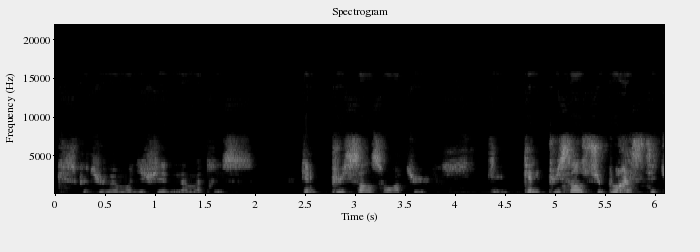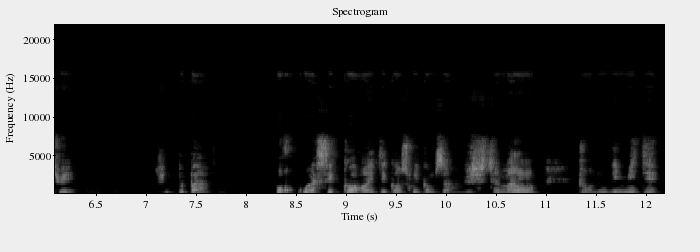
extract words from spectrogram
qu'est-ce que tu veux modifier de la matrice? Quelle puissance auras-tu? Quelle puissance tu peux restituer? Tu ne peux pas. Pourquoi ces corps ont été construits comme ça? Justement, pour nous limiter.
